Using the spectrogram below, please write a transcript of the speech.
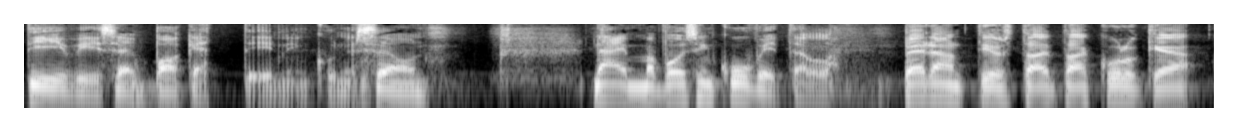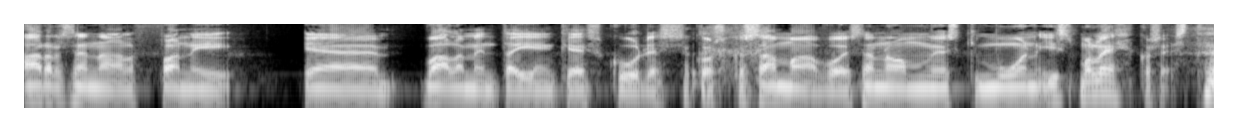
tiiviiseen pakettiin. Niin, kuin, niin se on, näin mä voisin kuvitella. Pedanttius taitaa kulkea Arsenal-fani valmentajien keskuudessa, koska samaa voi sanoa myöskin muun Ismo Lehkosesta.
